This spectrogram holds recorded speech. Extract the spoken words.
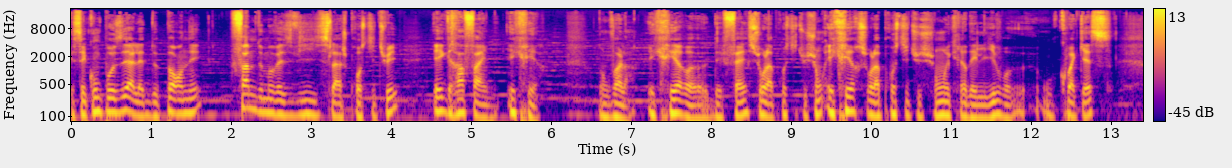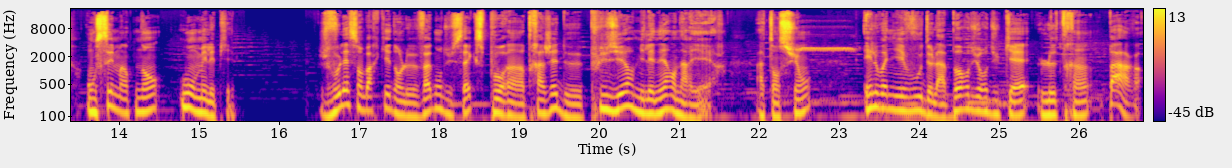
et c'est composé à l'aide de porné, femme de mauvaise vie slash prostituée, et graphein, écrire. Donc voilà, écrire euh, des faits sur la prostitution, écrire sur la prostitution, écrire des livres, euh, ou quoi qu'est-ce. On sait maintenant où on met les pieds. Je vous laisse embarquer dans le wagon du sexe pour un trajet de plusieurs millénaires en arrière. Attention, éloignez-vous de la bordure du quai, le train part.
